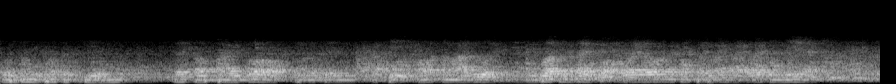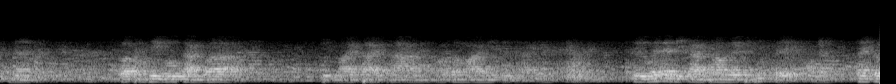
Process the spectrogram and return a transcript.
รวมทั้งหลวงพ่อเสถียรและต่อไปก็จะเป็นอธิของอาตมาด้วยหลวงพ่อท่านได้บอกไว้แล้วว่าไม่ต้องไปไว้ไหนไว้ตรงนี้แหละนะก็เป็นที่รู้กันว่าจุดหมายปลายทางของอาตมานี่อยู่ไหนคือไม่ได้มีการทำอะไรพิเศษนะท่านก็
